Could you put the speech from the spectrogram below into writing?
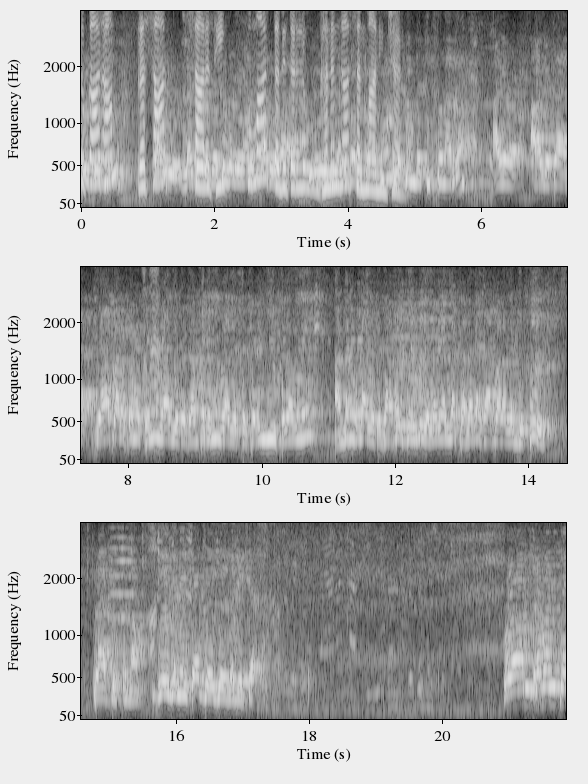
తుకారాం ప్రసాద్ సారథి కుమార్ తదితరులు ఘనంగా సన్మానించారు. వ్యాపార వారి యొక్క దంపతులను వారి యొక్క చిరంజీవి పిల్లల్ని అందరం కూడా ఈ యొక్క గణపతి దేవుడు ఎల్లవేళ్ళ చల్లగా కాపాడాలని చెప్పి ప్రార్థిస్తున్నాం. జై గణేష జై జై గణేష. ओम द्रवंते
